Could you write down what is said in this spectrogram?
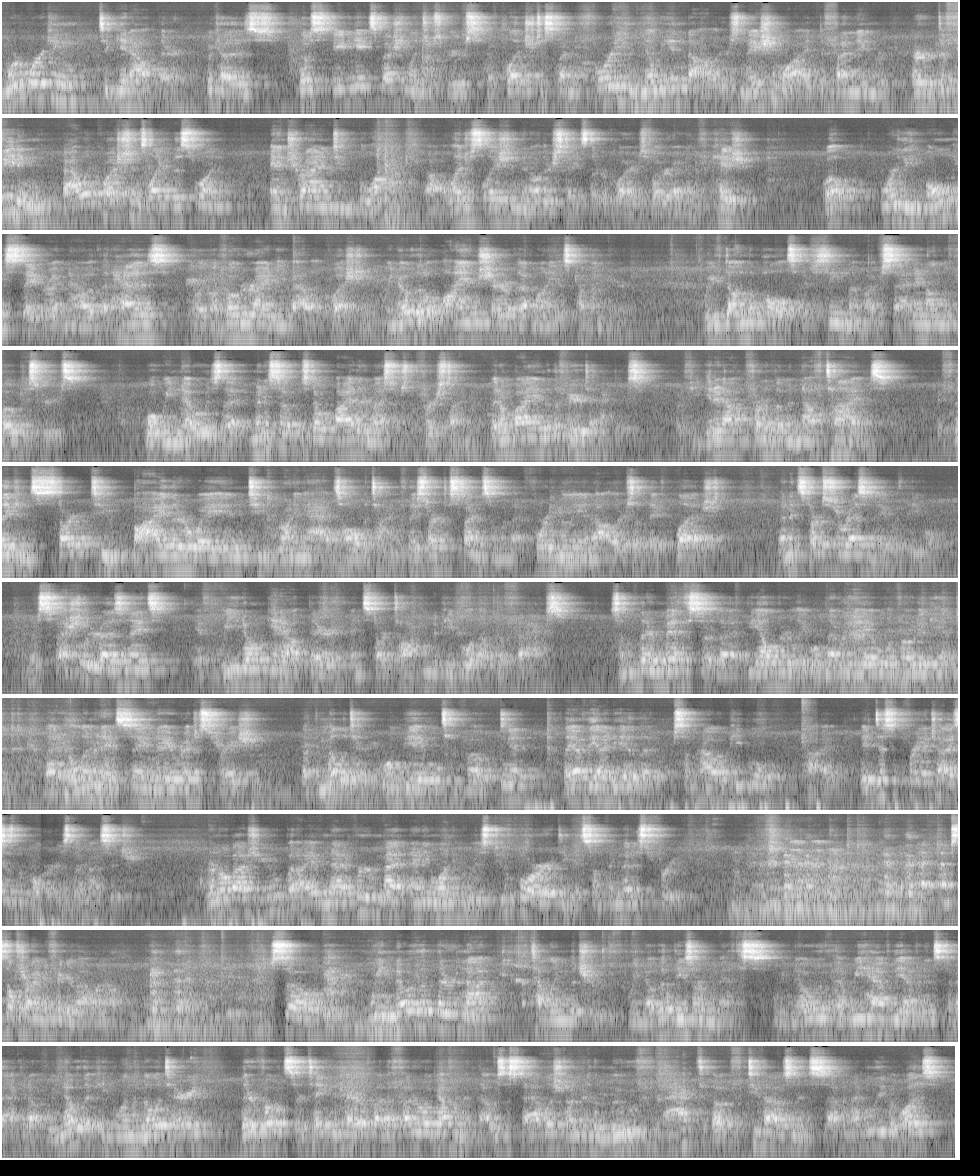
we're working to get out there because those 88 special interest groups have pledged to spend $40 million nationwide defending or defeating ballot questions like this one and trying to block uh, legislation in other states that requires voter identification. Well, we're the only state right now that has a voter ID ballot question. We know that a lion's share of that money is coming here. We've done the polls, I've seen them, I've sat in on the focus groups. What we know is that Minnesotans don't buy their message the first time. They don't buy into the fear tactics. But if you get it out in front of them enough times, if they can start to buy their way into running ads all the time, if they start to spend some of that $40 million that they've pledged, then it starts to resonate with people. And it especially resonates if we don't get out there and start talking to people about the facts. Some of their myths are that the elderly will never be able to vote again, that it eliminates same-day registration, that the military won't be able to vote. They have the idea that somehow people, uh, it disenfranchises the poor is their message. I don't know about you, but I have never met anyone who is too poor to get something that is free. I'm still trying to figure that one out. So we know that they're not telling the truth. We know that these are myths. We know that we have the evidence to back it up. We know that people in the military, their votes are taken care of by the federal government. That was established under the MOVE Act of 2007, I believe it was.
